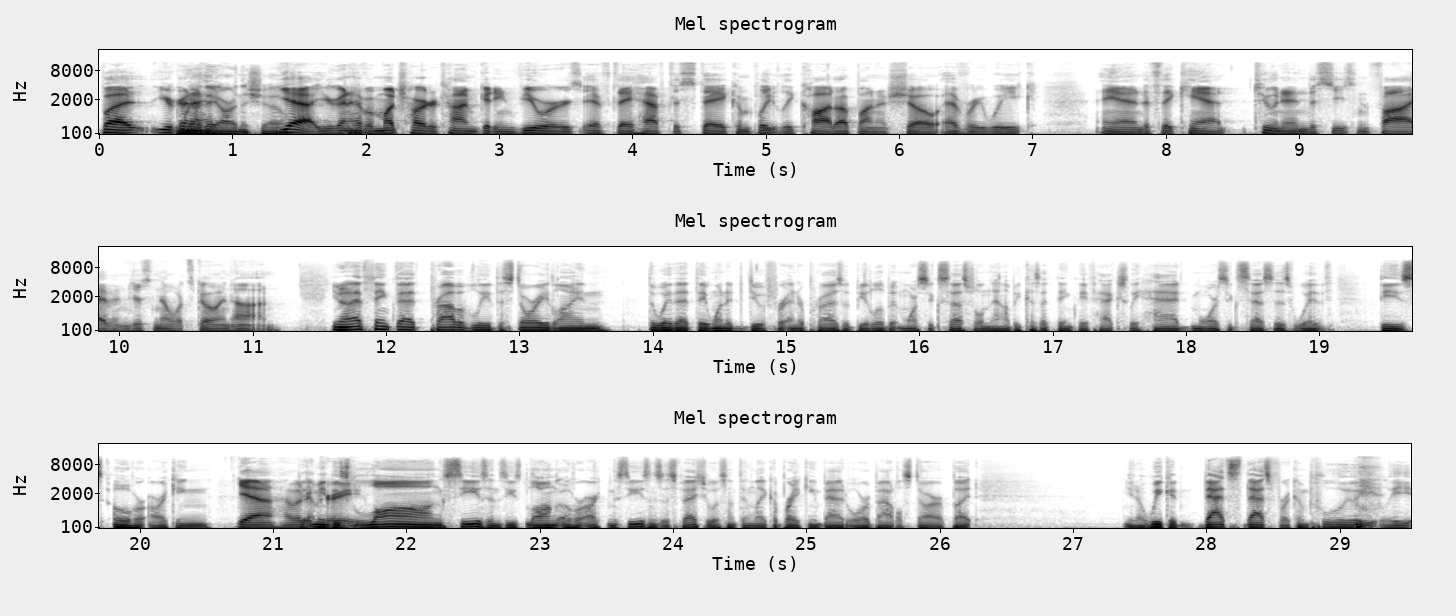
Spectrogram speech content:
But you're gonna Where they are in the show. Yeah, you're gonna have a much harder time getting viewers if they have to stay completely caught up on a show every week, and if they can't tune in to season five and just know what's going on. You know, I think that probably the storyline, the way that they wanted to do it for Enterprise, would be a little bit more successful now because I think they've actually had more successes with these overarching. Yeah, I would I mean, these long seasons, these long overarching seasons, especially with something like a Breaking Bad or a Battlestar. But you know, we could. That's that's for a completely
